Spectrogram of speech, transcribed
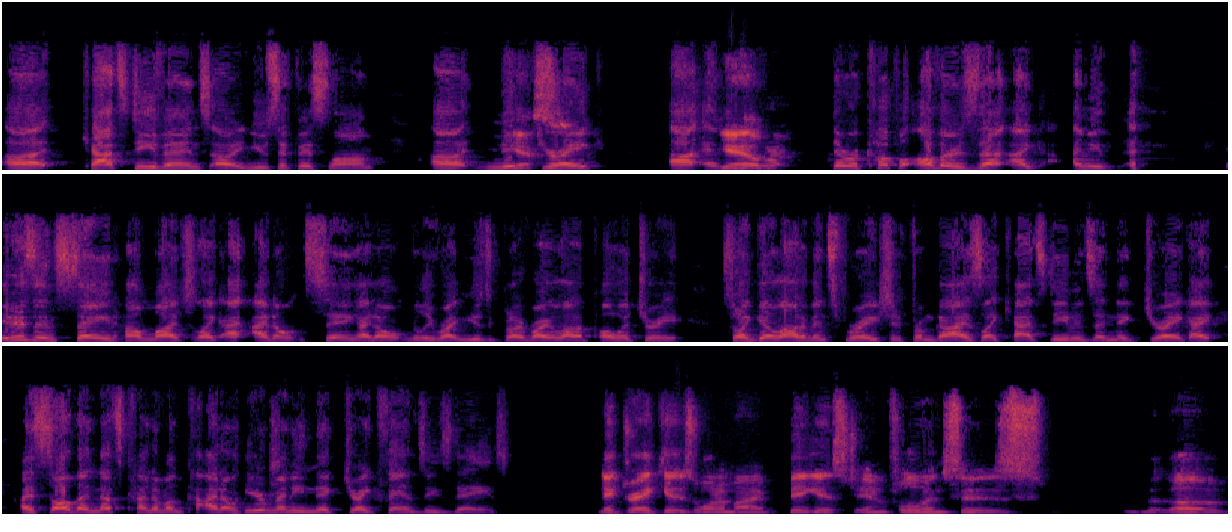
Uh, Cat Stevens, uh, Yusuf Islam, uh, Nick Yes. Drake, uh, and Yeah. there, were, there were a couple others that I. I mean, it is insane how much. Like I, I don't sing, I don't really write music, but I write a lot of poetry. So I get a lot of inspiration from guys like Cat Stevens and Nick Drake. I, I saw that, and that's kind of un- I don't hear many Nick Drake fans these days. Nick Drake is one of my biggest influences of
